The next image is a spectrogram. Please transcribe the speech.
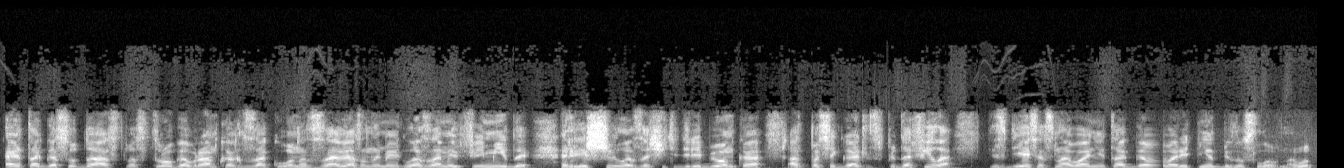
это государство строго в рамках закона с завязанными глазами Фемиды решило защитить ребенка от посягательств педофила, здесь оснований так говорить нет, безусловно. Вот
